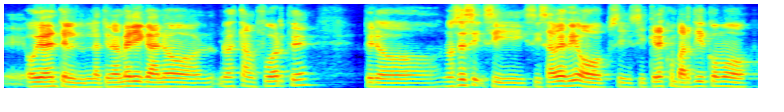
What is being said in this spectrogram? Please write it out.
eh, obviamente en Latinoamérica no, es tan fuerte, pero no sé si, si, sabes bien o si, si querés compartir cómo,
